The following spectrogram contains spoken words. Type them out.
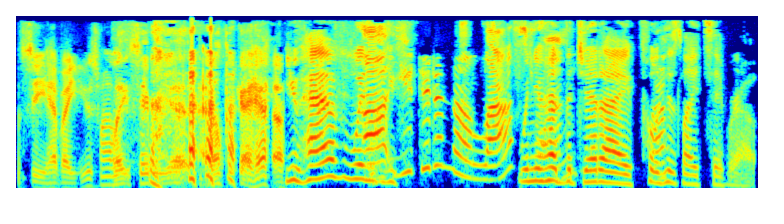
let's see, have I used my lightsaber yet? I don't think I have. You have when uh, you, you did in the last when you had the. Jedi pull Last- his lightsaber out.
